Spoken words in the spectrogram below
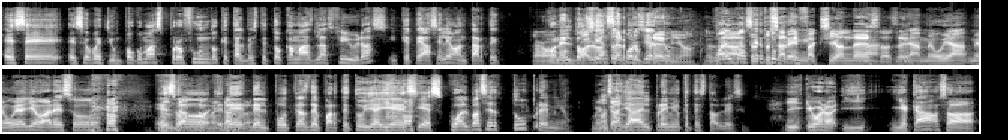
ese, ese objetivo un poco más profundo que tal vez te toca más las fibras y que te hace levantarte Claro, con el 200%. ¿Cuál va a ser tu premio? O ¿Cuál sea, va a ser tu tu, premio? satisfacción de Ah, eso? sí. mira, me voy a, me voy a llevar eso, eso encanta, de- del podcast de parte tuya y es, y es ¿cuál va a ser tu premio? Me más encanta. allá del premio que te establecen. Y, y bueno, y, y acá, o sea,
